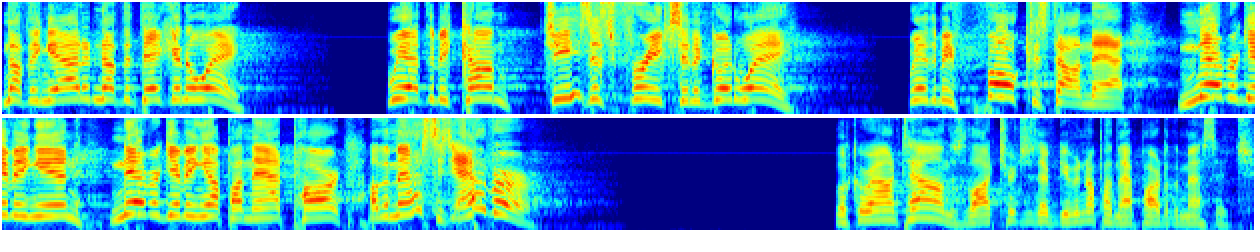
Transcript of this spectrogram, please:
Nothing added, nothing taken away. We have to become Jesus freaks in a good way. We have to be focused on that, never giving in, never giving up on that part of the message, ever. Look around town. There's a lot of churches that have given up on that part of the message.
